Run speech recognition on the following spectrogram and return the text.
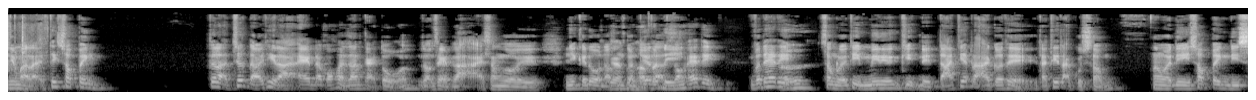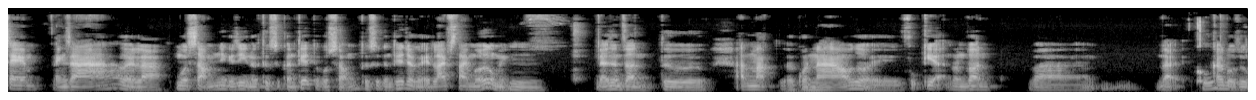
nhưng mà lại thích shopping tức là trước đấy thì là em đã có thời gian cải tổ dọn dẹp lại xong rồi những cái đồ nào không cần thiết là dọn hết đi vứt hết đi ừ. xong đấy thì để tái thiết lại cơ thể tái thiết lại cuộc sống xong rồi đi shopping đi xem đánh giá rồi là mua sắm những cái gì nó thực sự cần thiết cho cuộc sống thực sự cần thiết cho cái lifestyle mới của mình ừ đấy dần dần từ ăn mặc rồi quần áo rồi phụ kiện vân vân và đấy cool, các đồ dùng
